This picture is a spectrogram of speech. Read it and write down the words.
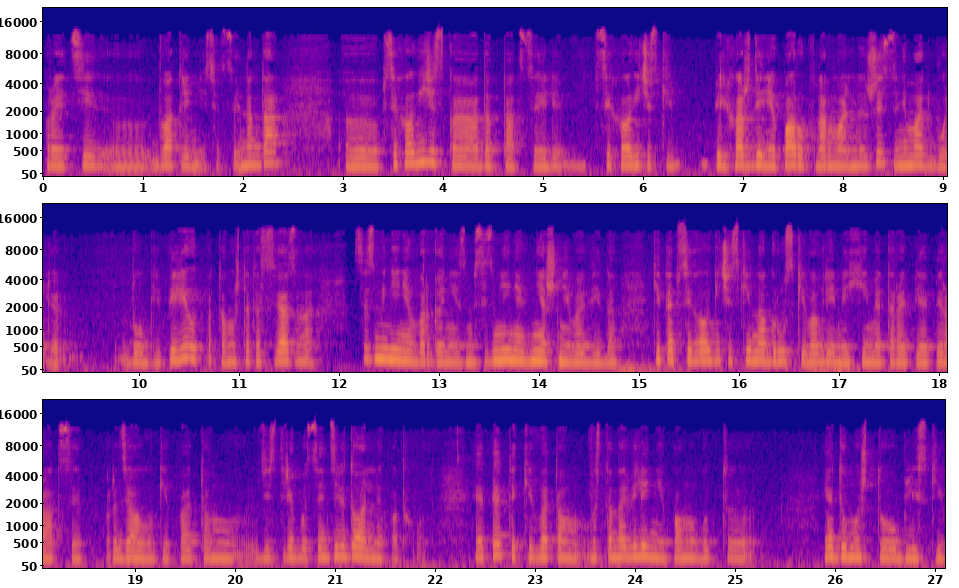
пройти э, 2-3 месяца. Иногда э, психологическая адаптация или психологическое перехождение порог в нормальную жизнь занимает более долгий период, потому что это связано с изменением в организме, с изменением внешнего вида, какие-то психологические нагрузки во время химиотерапии, операции, радиологии, поэтому здесь требуется индивидуальный подход. И опять-таки в этом восстановлении помогут, э, я думаю, что близкие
